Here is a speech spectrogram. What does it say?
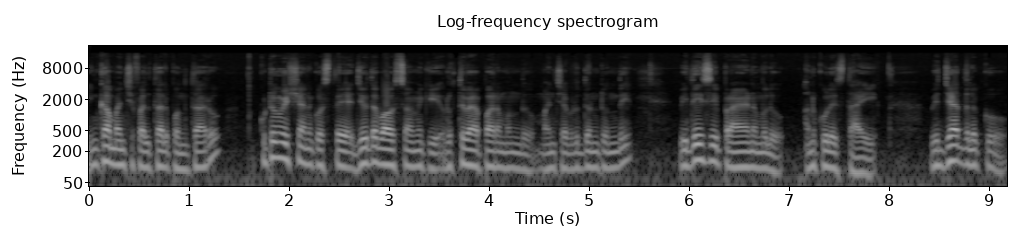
ఇంకా మంచి ఫలితాలు పొందుతారు. కుటుంబ విషయానికి వస్తే జీవిత భాగస్వామికి వృత్తి వ్యాపారం ముందు మంచి అభివృద్ధి ఉంటుంది. విదేశీ ప్రయాణములు అనుకూలిస్తాయి. విద్యార్థులకు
